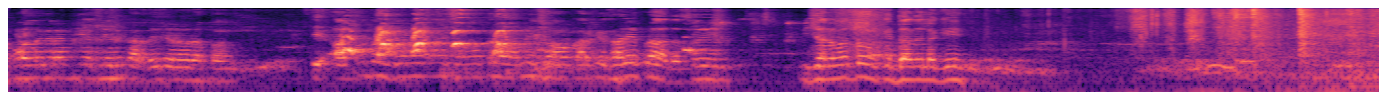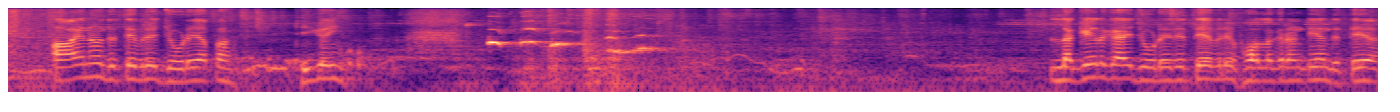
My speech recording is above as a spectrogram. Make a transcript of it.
ਫੁੱਲ ਗਰੰਟੀਆਂ ਸੇਲ ਕਰਦੇ ਜਾਨਵਰ ਆਪਾਂ। ਤੇ ਆਪਾਂ ਤੁਹਾਨੂੰ ਜਾਨਵਰਾਂ ਦਾ ਸ਼ੌਂਕ ਆ ਆਪਣੇ ਸ਼ੌਂਕ ਕਰਕੇ ਸਾਰੇ ਭਰਾ ਦੱਸੋ ਵੀ ਜਾਨਵਰ ਤੁਹਾਨੂੰ ਕਿੱਦਾਂ ਦੇ ਲੱਗੇ। ਆ ਇਹਨਾਂ ਨੂੰ ਦਿੱਤੇ ਵੀਰੇ ਜੋੜੇ ਆਪਾਂ। ਠੀਕ ਹੈ ਜੀ। ਲੱਗੇ ਲਗਾਏ ਜੋੜੇ ਦਿੱਤੇ ਆ ਵੀਰੇ ਫੁੱਲ ਗਰੰਟੀਆਂ ਦਿੱਤੇ ਆ।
